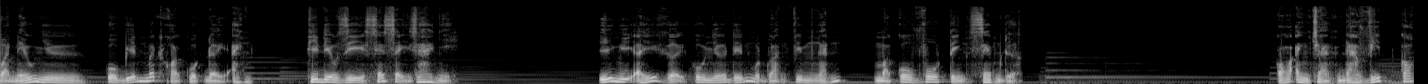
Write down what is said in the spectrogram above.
và nếu như cô biến mất khỏi cuộc đời anh, thì điều gì sẽ xảy ra nhỉ? Ý nghĩ ấy gợi cô nhớ đến một đoạn phim ngắn mà cô vô tình xem được. Có anh chàng david có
